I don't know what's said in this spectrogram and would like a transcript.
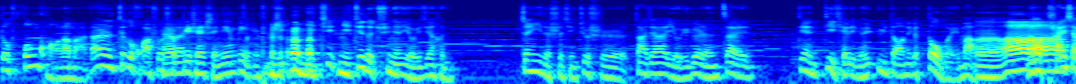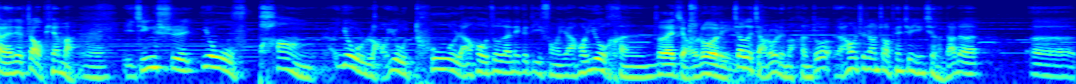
都疯狂了嘛。当然这个话说出来逼成神经病，他你。你记你记得去年有一件很争议的事情，就是大家有一个人在电地铁里面遇到那个窦唯嘛，嗯啊，然后拍下来这个照片嘛，嗯已经是又胖又老又秃，然后坐在那个地方，然后又很坐在角落里，坐在角落里嘛，很多，然后这张照片就引起很大的呃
